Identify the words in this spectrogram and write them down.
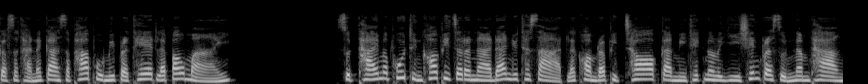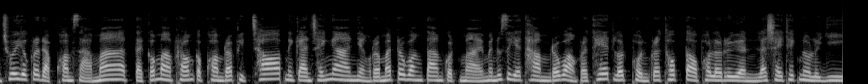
กับสถานการณ์สภาพภูมิประเทศและเป้าหมาย สุดท้ายมาพูดถึงข้อพิจารณาด้านยุทธศาสตร์และความรับผิดชอบการมีเทคโนโลยีเช่นกระสุนนำทางช่วยยกระดับความสามารถ แต่ก็มาพร้อมกับความรับผิดชอบในการใช้งานอย่างระมัดระวังตามกฎหมายมนุษยธรรมระหว่างประเทศลดผลกระทบต่อพลเรือน และใช้เทคโนโลยี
